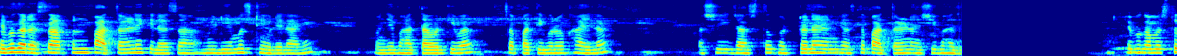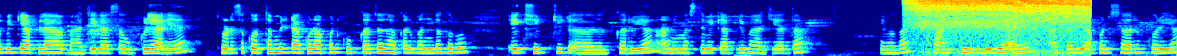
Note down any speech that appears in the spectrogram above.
हे बघा रस्सा आपण पातळ नाही केला असा मीडियमच ठेवलेला आहे. म्हणजे भातावर किंवा चपातीबरोबर खायला अशी जास्त घट्ट नाही आणि जास्त पातळ नाही अशी भाजी. हे बघा मस्तपैकी आपल्या भाजीला असं उकळी आली आहे. थोडंसं कोथिंबीर टाकून आपण कुकरचं झाकण बंद करून एक शिट्टी करूया आणि मस्तपैकी आपली भाजी आता हे बघा छान शिजलेली आहे. आता ही आपण सर्व करूया.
